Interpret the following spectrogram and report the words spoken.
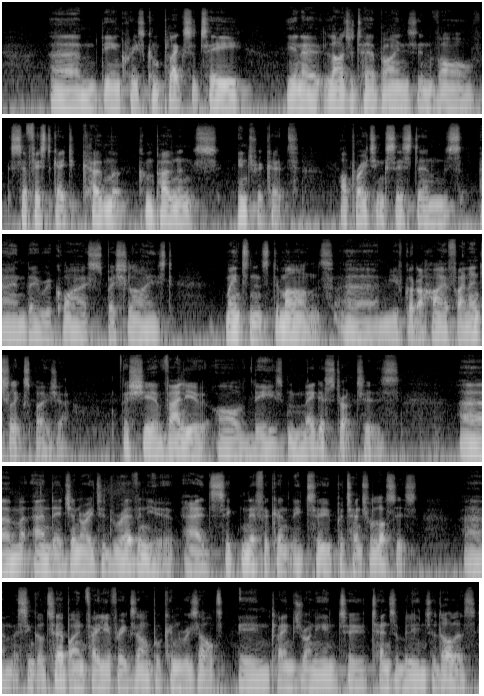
Um, the increased complexity, you know, larger turbines involve sophisticated com- components, intricate operating systems, and they require specialized maintenance demands. Um, you've got a higher financial exposure. The sheer value of these megastructures um, and their generated revenue adds significantly to potential losses. Um, a single turbine failure, for example, can result in claims running into tens of billions of dollars.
